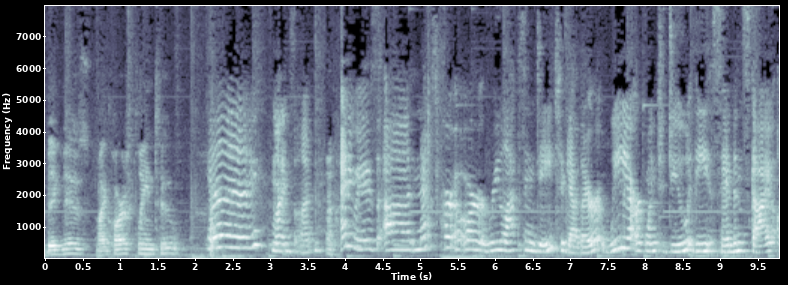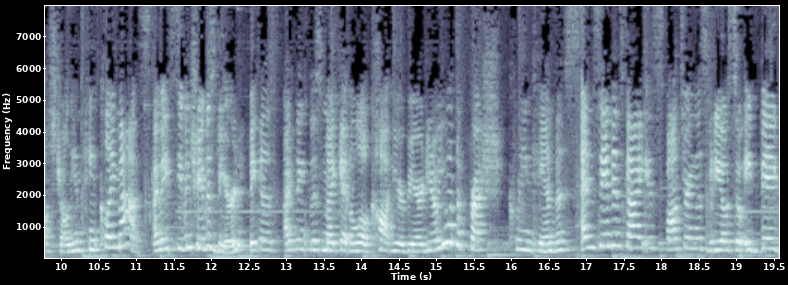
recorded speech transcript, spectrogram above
Big news, my car's clean too. Yay! Mine's not. Anyways, uh, next part of our relaxing day together, we are going to do the Sand and Sky Australian Pink Clay Mask. I made Stephen shave his beard because I think this might get a little caught in your beard. You know, you want the fresh clean canvas. And Sand and Sky is sponsoring this video, so a big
